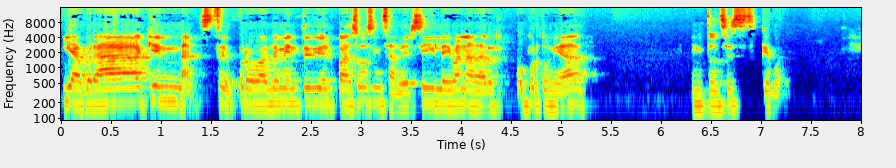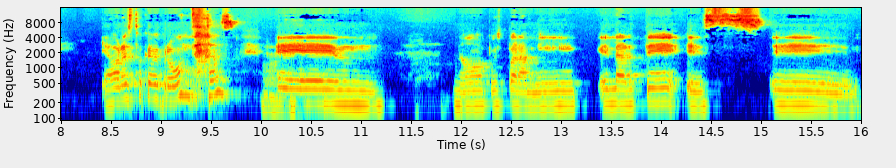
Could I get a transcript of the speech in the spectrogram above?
y habrá quien probablemente dio el paso sin saber si le iban a dar oportunidad. Entonces, qué bueno. Y ahora esto que me preguntas, eh, no, pues para mí el arte es... Eh,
